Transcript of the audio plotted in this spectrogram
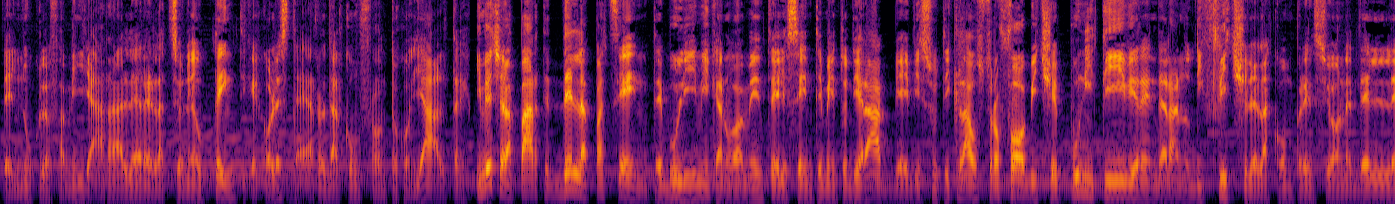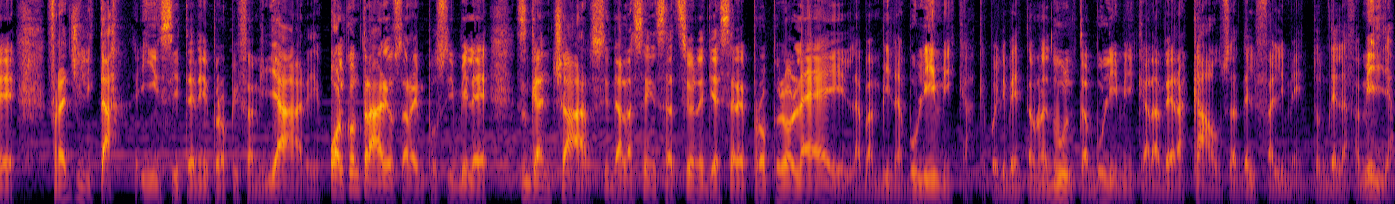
del nucleo familiare alle relazioni autentiche con l'esterno e dal confronto con gli altri. Invece la parte della paziente bulimica nuovamente il sentimento di rabbia e i vissuti claustrofobici e punitivi renderanno difficile la comprensione delle fragilità insite nei propri familiari o al contrario sarà impossibile sganciarsi dalla sensazione di essere proprio lei, la bambina bulimica, che poi diventa un'adulta bulimica, la vera causa del fallimento della famiglia.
